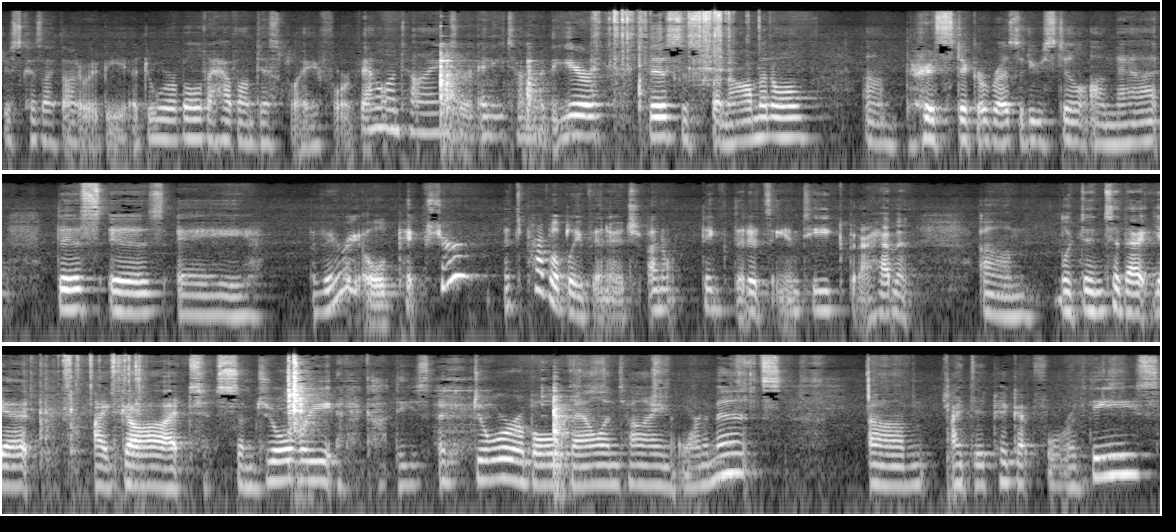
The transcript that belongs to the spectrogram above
just because I thought it would be adorable to have on display for Valentine's or any time of the year. This is phenomenal. Um, there is sticker residue still on that. This is a very old picture it's probably vintage. I don't think that it's antique, but I haven't um, looked into that yet. I got some jewelry and I got these adorable Valentine ornaments. Um, I did pick up four of these.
